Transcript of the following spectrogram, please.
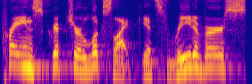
praying scripture looks like it's read a verse.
